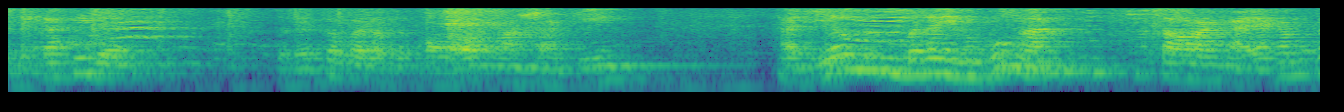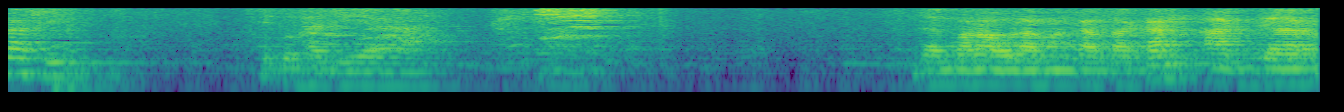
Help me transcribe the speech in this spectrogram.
sedekah tidak. Sedekah kepada orang masakin. Hadiah membenahi hubungan, atau orang kaya kamu kasih. Itu hadiah. Dan para ulama katakan agar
